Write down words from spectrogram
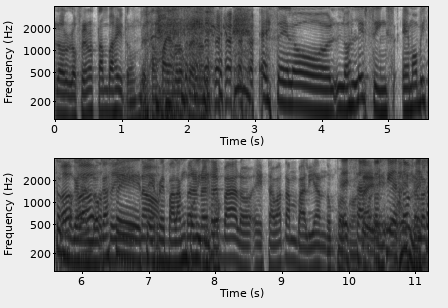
los, los frenos tan bajitos. Le están fallando los frenos. Este, los, los lip syncs, hemos visto como Oh, que las oh, locas sí, se, no, se resbalan un pero poquitito. No es resbalo, estaba tambaleando un poco. Exacto, Sí. sí, eso, Eso es lo que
